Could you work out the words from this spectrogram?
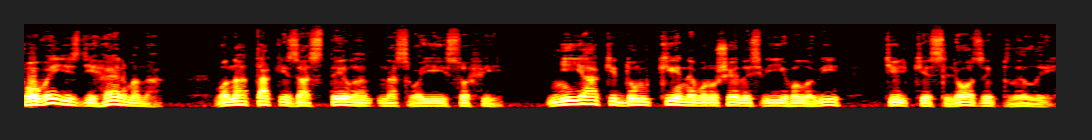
По виїзді Германа вона так і застила на своїй Софі. Ніякі думки не ворушились в її голові, тільки сльози плили.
